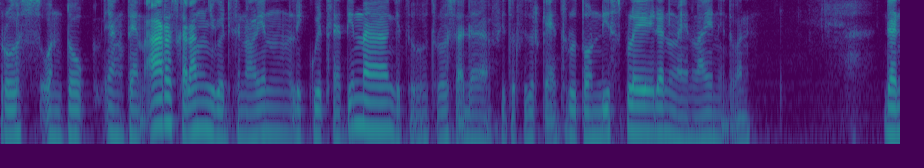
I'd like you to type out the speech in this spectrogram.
terus untuk yang 10R sekarang juga dikenalin Liquid Retina gitu. Terus ada fitur-fitur kayak True Tone Display dan lain-lain itu kan. Dan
